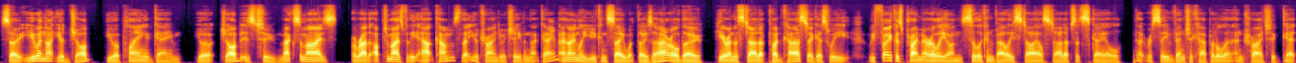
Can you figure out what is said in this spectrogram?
So you are not your job. You are playing a game. Your job is to maximize or rather optimize for the outcomes that you're trying to achieve in that game. And only you can say what those are. Although here on the Startup Podcast, I guess we we focus primarily on Silicon Valley style startups at scale that receive venture capital and, and try to get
